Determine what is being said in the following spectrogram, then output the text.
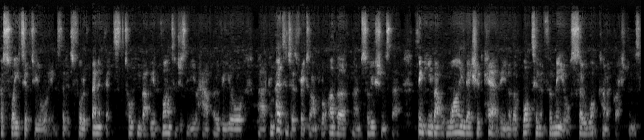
persuasive to your audience, that it's full of benefits, talking about the advantages that you have over your uh, competitors, for example, or other um, solutions there, thinking about why they should care, you know, the what's in it for me or so what kind of questions.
